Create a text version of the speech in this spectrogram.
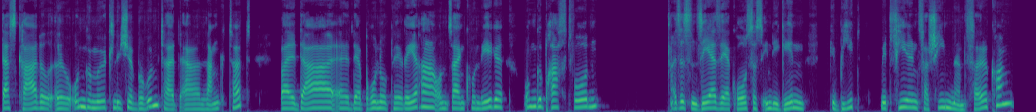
das gerade äh, ungemütliche Berühmtheit erlangt hat, weil da äh, der Bruno Pereira und sein Kollege umgebracht wurden. Es ist ein sehr, sehr großes indigenen Gebiet mit vielen verschiedenen Völkern.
